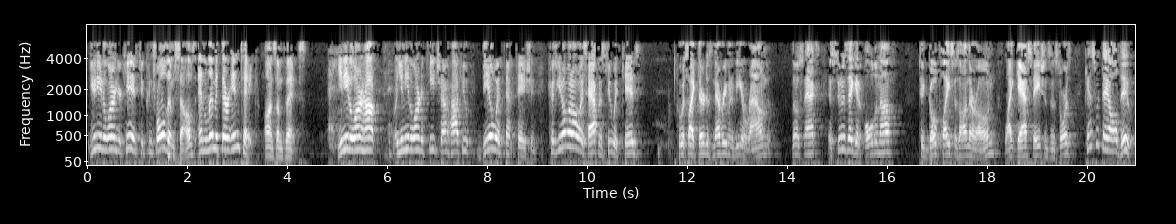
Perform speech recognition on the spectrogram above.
You need to learn your kids to control themselves and limit their intake on some things. You need to learn how, you need to learn to teach them how to deal with temptation. Because you know what always happens too with kids who it's like they're just never even to be around those snacks? As soon as they get old enough to go places on their own, like gas stations and stores, guess what they all do?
